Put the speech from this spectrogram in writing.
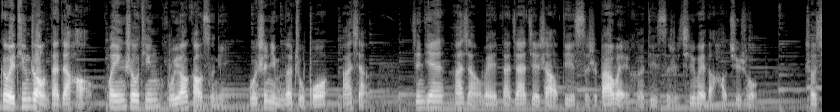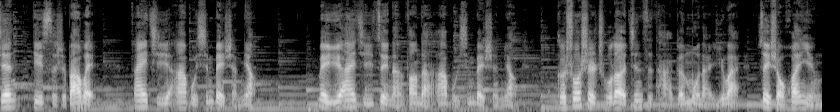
各位听众，大家好，欢迎收听《狐妖告诉你》，我是你们的主播阿想。今天阿想为大家介绍第四十八位和第四十七位的好去处。首先，第四十八位，埃及阿布辛贝神庙，位于埃及最南方的阿布辛贝神庙，可说是除了金字塔跟木乃伊外，最受欢迎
